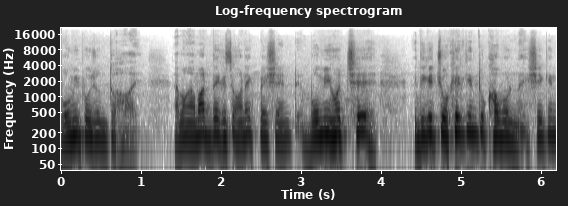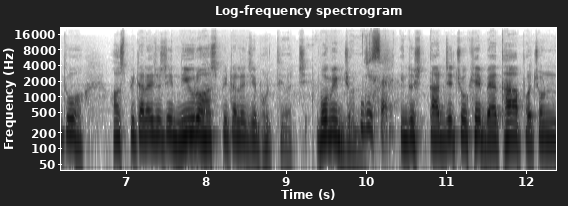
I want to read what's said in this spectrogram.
বমি পর্যন্ত হয়। এবং আমার দেখেছে অনেক পেশেন্ট বমি হচ্ছে, এদিকে চোখের কিন্তু খবর নাই, সে কিন্তু হসপিটালে হচ্ছে নিউরো হসপিটালে যে ভর্তি হচ্ছে বমির জন্য। কিন্তু তার যে চোখে ব্যথা প্রচণ্ড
